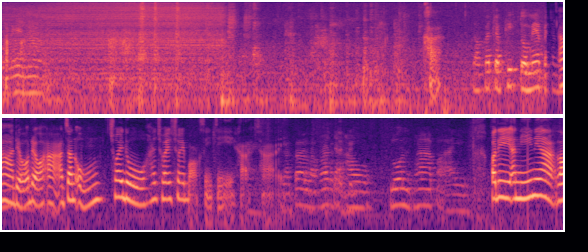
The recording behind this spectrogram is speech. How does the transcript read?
แล้วก็เอาแม่นั่งค่ะ เราก็จะพลิกตัวแม่ไปทางอ่า เดี๋ยวเดี๋ยวอ่าอาจารย์อมช่วยดูให้ช่วยช่วยบอก 4G ค่ะ ใช่ แล้วก็เราก็จะเอาร่นผ้าไปพอดีอันนี้เนี่ยเรา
